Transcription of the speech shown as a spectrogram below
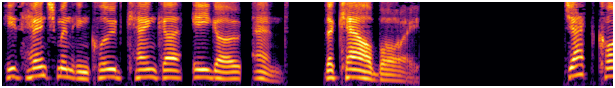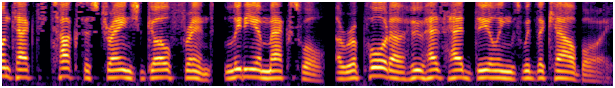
His henchmen include Canker, Igoe, and the Cowboy. Jack contacts Tuck's estranged girlfriend, Lydia Maxwell, a reporter who has had dealings with the cowboy.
